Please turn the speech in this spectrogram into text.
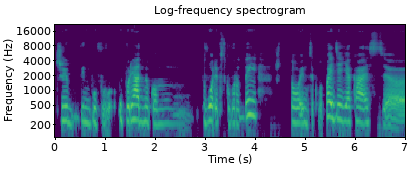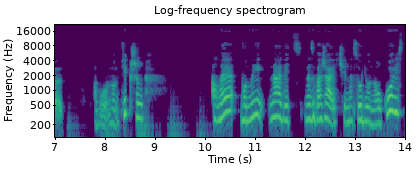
чи він був упорядником творів сковороди, то енциклопедія якась е, або нонфікшн. Але вони, навіть незважаючи на свою науковість,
